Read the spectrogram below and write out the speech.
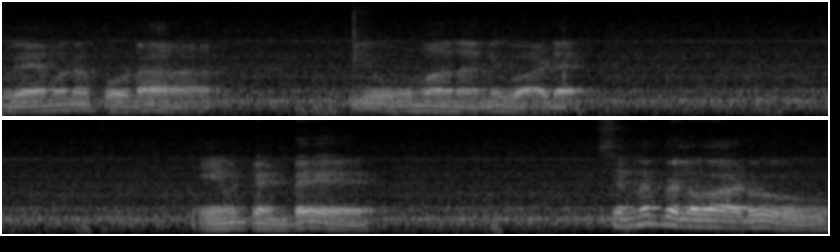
వేమన కూడా ఈ ఉపమానాన్ని వాడారు ఏమిటంటే చిన్న పిల్లవాడు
